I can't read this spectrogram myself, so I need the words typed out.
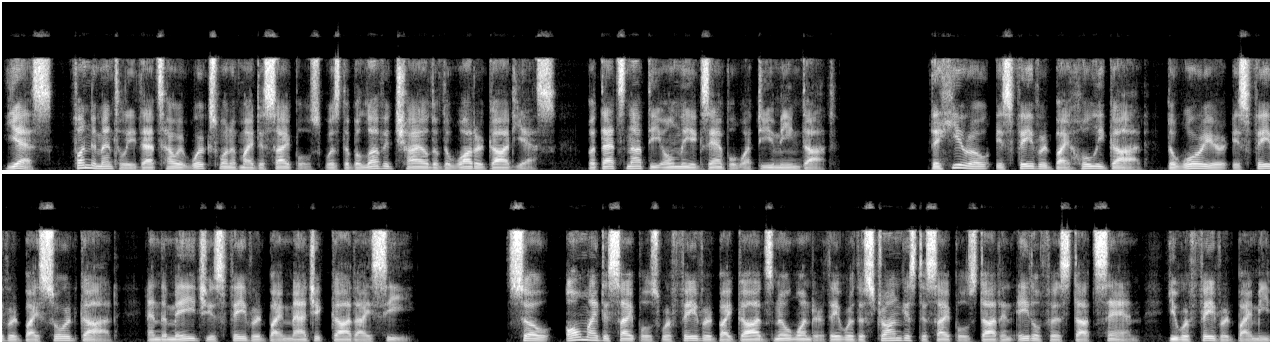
Yes, fundamentally that's how it works one of my disciples was the beloved child of the water god yes, but that's not the only example what do you mean. Dot. The hero is favored by holy god, the warrior is favored by sword god, and the mage is favored by magic god I see. So, all my disciples were favored by gods no wonder they were the strongest disciples. And Adelphus. San, you were favored by me.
